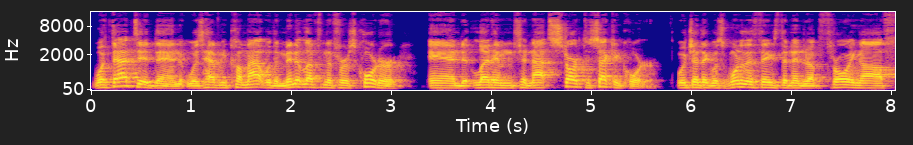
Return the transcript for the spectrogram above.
What that did then was have him come out with a minute left in the first quarter and led him to not start the second quarter, which I think was one of the things that ended up throwing off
